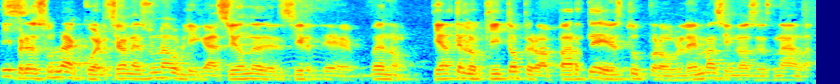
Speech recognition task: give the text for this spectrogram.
Sí, pero es una coerción, es una obligación de decirte, bueno, ya te lo quito, pero aparte es tu problema si no haces nada.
